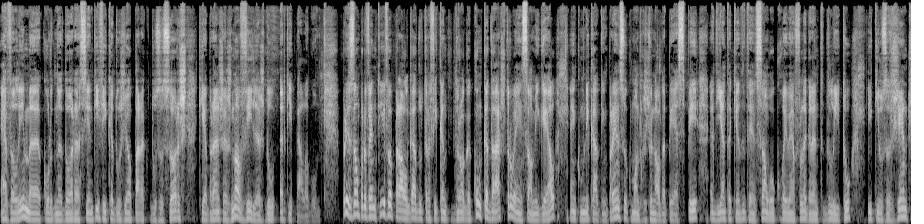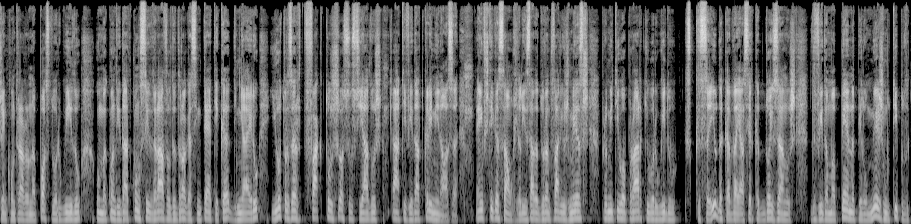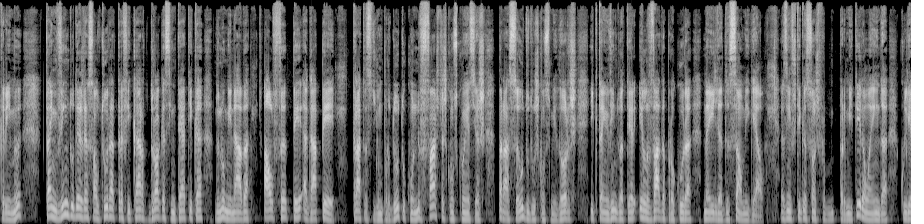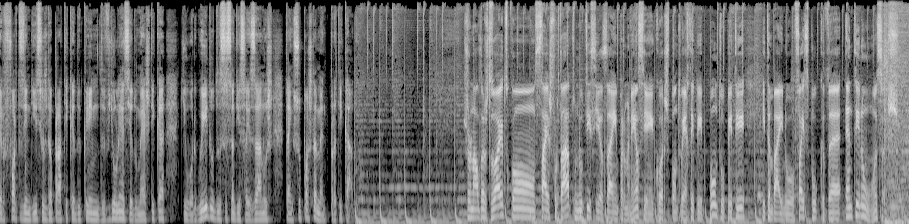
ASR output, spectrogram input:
Eva Lima, coordenadora científica do Geoparque dos Açores, que abrange as nove ilhas do arquipélago. Prisão preventiva para alegado traficante de droga com cadastro em São Miguel. Em comunicado de imprensa, o Comando Regional da PSP adianta que a detenção ocorreu em flagrante delito e que os agentes encontraram na posse do arguído uma quantidade considerável de droga sintética, dinheiro e outros artefactos associados à atividade criminosa. A investigação, realizada durante vários meses, permitiu apurar que o arguido que saiu da cadeia há cerca de dois anos devido a uma pena pelo mesmo tipo de crime, tem vindo desde essa altura a traficar droga sintética denominada alfa-PHP. Trata-se de um produto com nefastas consequências para a saúde dos consumidores e que tem vindo a ter elevada procura na ilha de São Miguel. As investigações permitiram ainda colher fortes indícios da prática de crime de violência doméstica que o arguido, de 66 anos, tem supostamente praticado. Jornal das 18 com Sais Furtado, notícias em permanência em cores.rtp.pt e também no Facebook da Antena 1 Açores.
